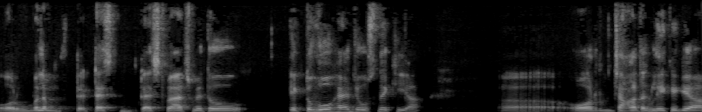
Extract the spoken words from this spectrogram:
और मतलब टेस्ट टेस्ट मैच में तो एक तो वो है जो उसने किया और जहाँ तक लेके गया,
